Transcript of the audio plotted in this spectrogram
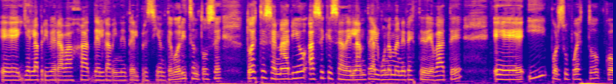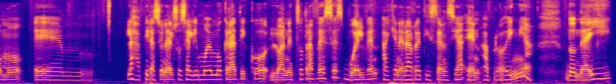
eh, y es la primera baja del gabinete del presidente Boric. Entonces, todo este escenario hace que se adelante de alguna manera este debate eh, y, por supuesto, como eh, las aspiraciones del socialismo democrático lo han hecho otras veces, vuelven a generar reticencia en aprodignidad, donde ahí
